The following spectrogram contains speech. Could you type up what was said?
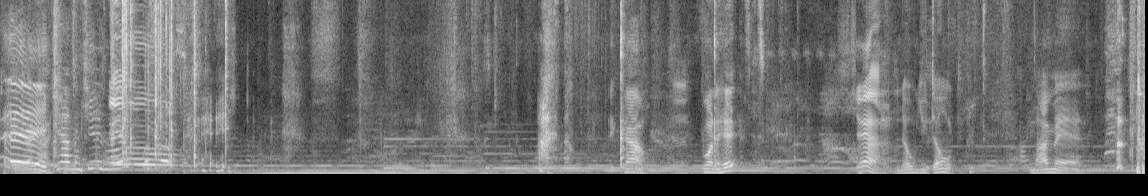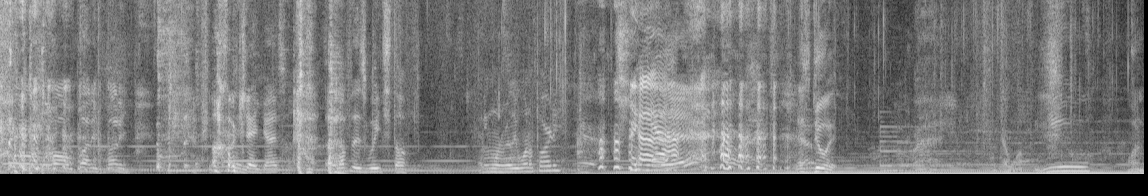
Hey, Calvin, cheers, man. What's up? Hey. Hey, Cal. You want to hit? Yeah. No, you don't. My man. oh, buddy, buddy. Okay, guys. Enough of this weed stuff. Anyone really want to party? Yeah. Let's do it. All right. Got one for you. One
